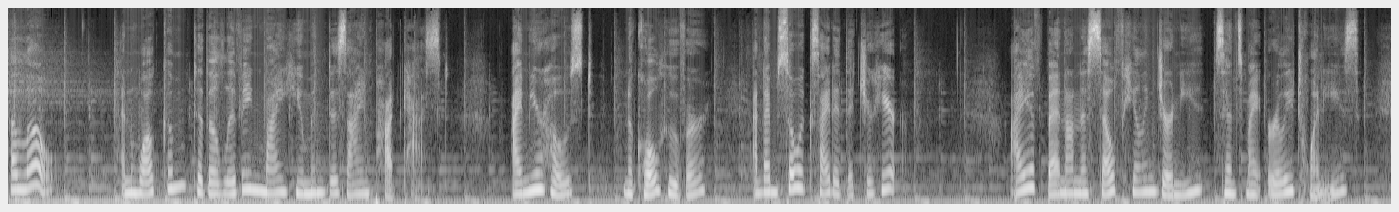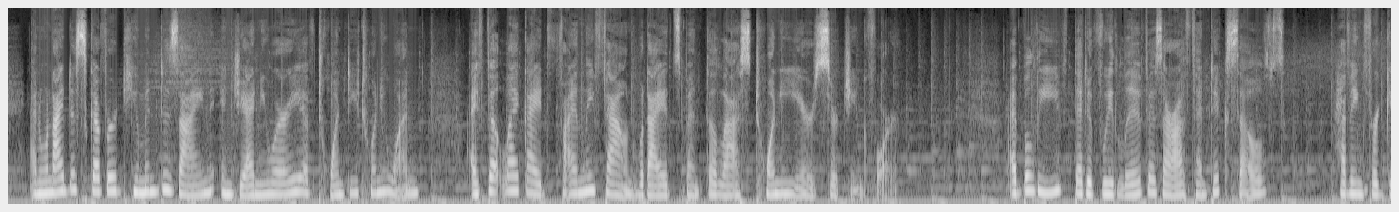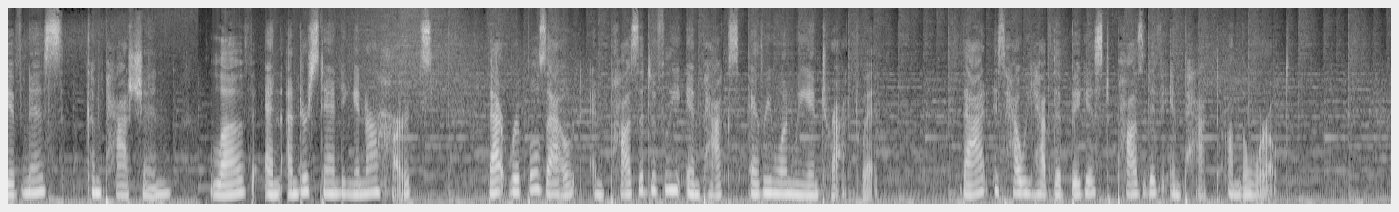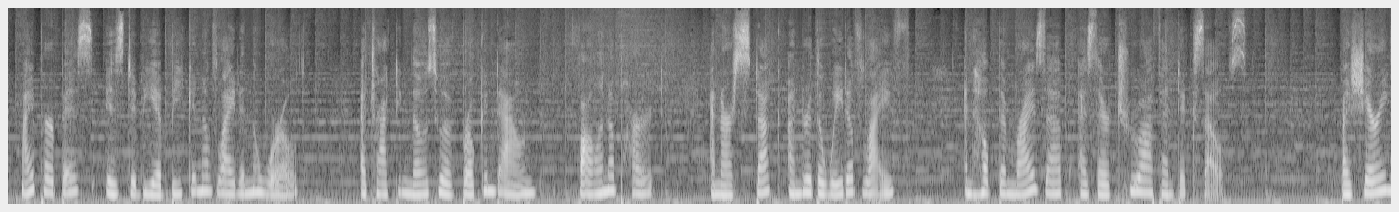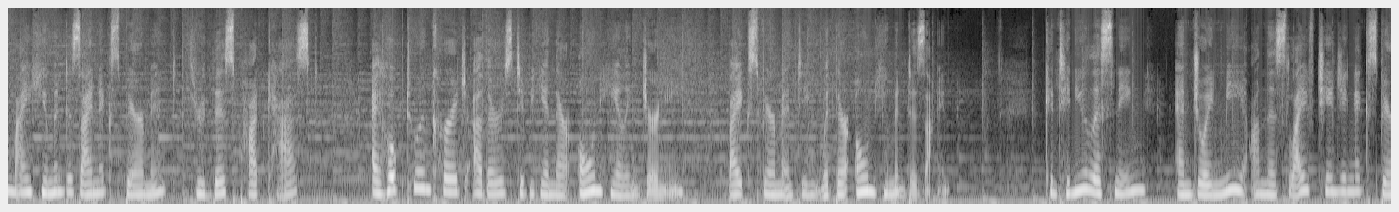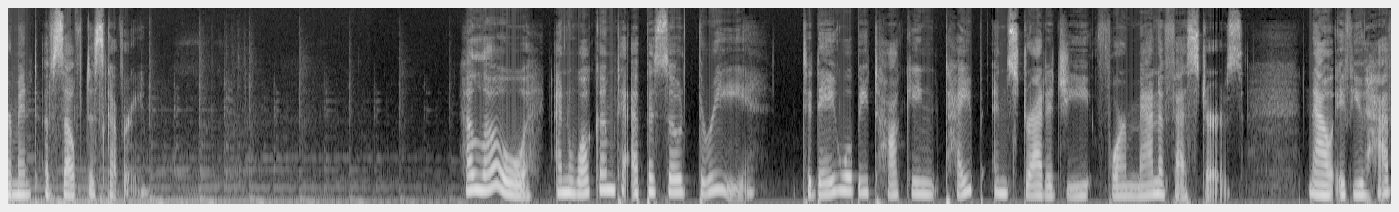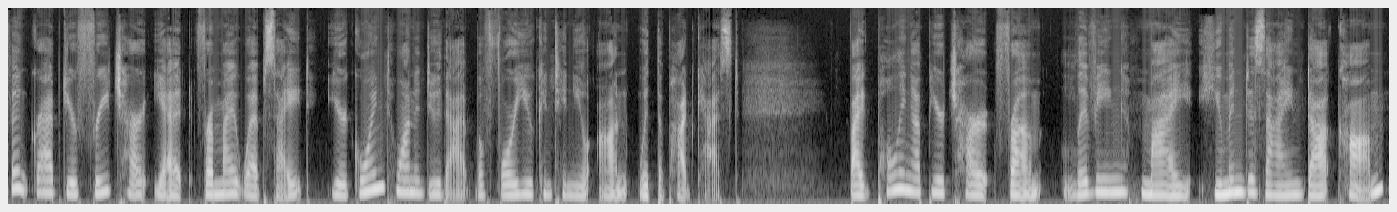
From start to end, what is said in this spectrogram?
Hello, and welcome to the Living My Human Design podcast. I'm your host, Nicole Hoover, and I'm so excited that you're here. I have been on a self healing journey since my early 20s, and when I discovered human design in January of 2021, I felt like I had finally found what I had spent the last 20 years searching for. I believe that if we live as our authentic selves, having forgiveness, compassion, love, and understanding in our hearts, that ripples out and positively impacts everyone we interact with. That is how we have the biggest positive impact on the world. My purpose is to be a beacon of light in the world, attracting those who have broken down, fallen apart, and are stuck under the weight of life, and help them rise up as their true authentic selves. By sharing my human design experiment through this podcast, I hope to encourage others to begin their own healing journey by experimenting with their own human design. Continue listening and join me on this life changing experiment of self discovery. Hello, and welcome to episode three. Today we'll be talking type and strategy for manifestors. Now, if you haven't grabbed your free chart yet from my website, you're going to want to do that before you continue on with the podcast. By pulling up your chart from livingmyhumandesign.com,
